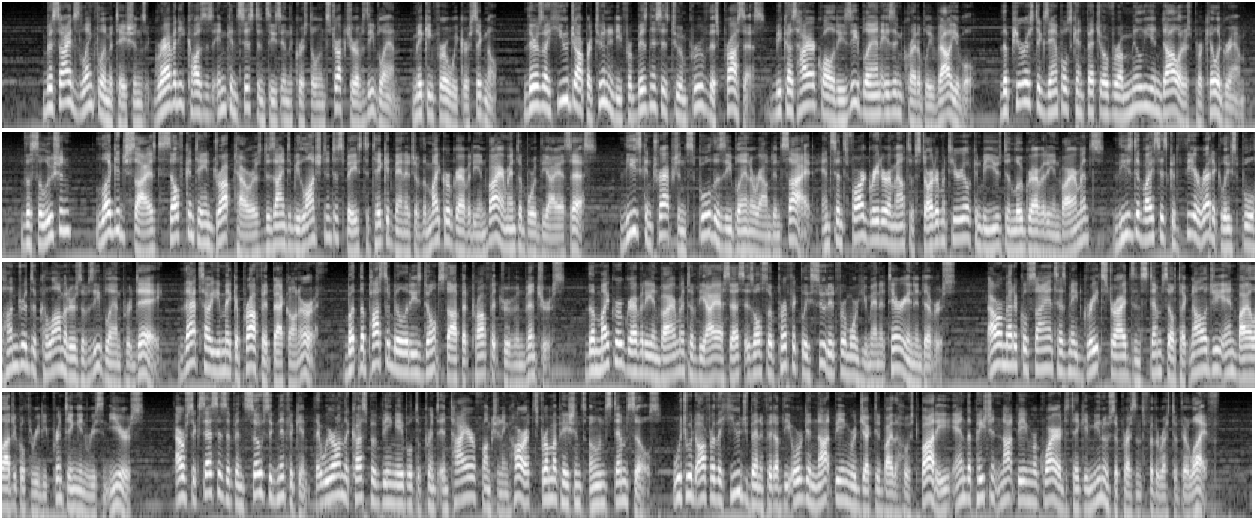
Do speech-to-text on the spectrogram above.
Besides length limitations, gravity causes inconsistencies in the crystalline structure of ZBLAN, making for a weaker signal. There's a huge opportunity for businesses to improve this process, because higher quality ZBLAN is incredibly valuable. The purest examples can fetch over a million dollars per kilogram, the solution? Luggage-sized, self-contained drop towers designed to be launched into space to take advantage of the microgravity environment aboard the ISS. These contraptions spool the ZBLAN around inside, and since far greater amounts of starter material can be used in low-gravity environments, these devices could theoretically spool hundreds of kilometers of ZBLAN per day. That's how you make a profit back on Earth. But the possibilities don't stop at profit-driven ventures. The microgravity environment of the ISS is also perfectly suited for more humanitarian endeavors. Our medical science has made great strides in stem cell technology and biological 3D printing in recent years. Our successes have been so significant that we are on the cusp of being able to print entire functioning hearts from a patient's own stem cells, which would offer the huge benefit of the organ not being rejected by the host body and the patient not being required to take immunosuppressants for the rest of their life.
